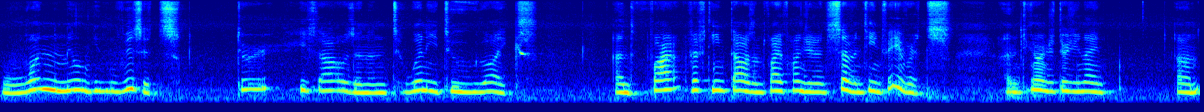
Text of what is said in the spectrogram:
1 million visits, 30,022 likes, and 15,517 favorites, and 339 um,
